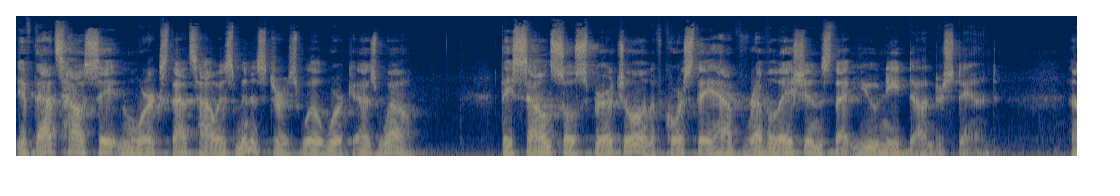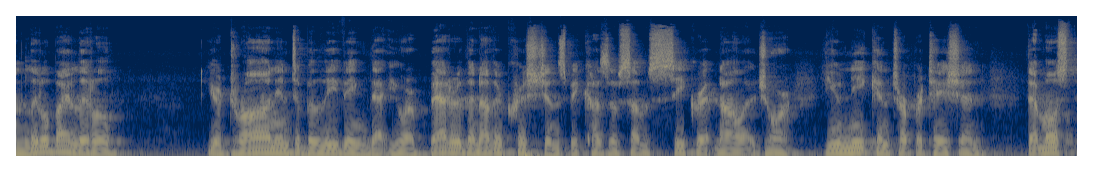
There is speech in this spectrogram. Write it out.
If that's how Satan works, that's how his ministers will work as well. They sound so spiritual, and of course, they have revelations that you need to understand. And little by little, you're drawn into believing that you are better than other Christians because of some secret knowledge or unique interpretation that most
